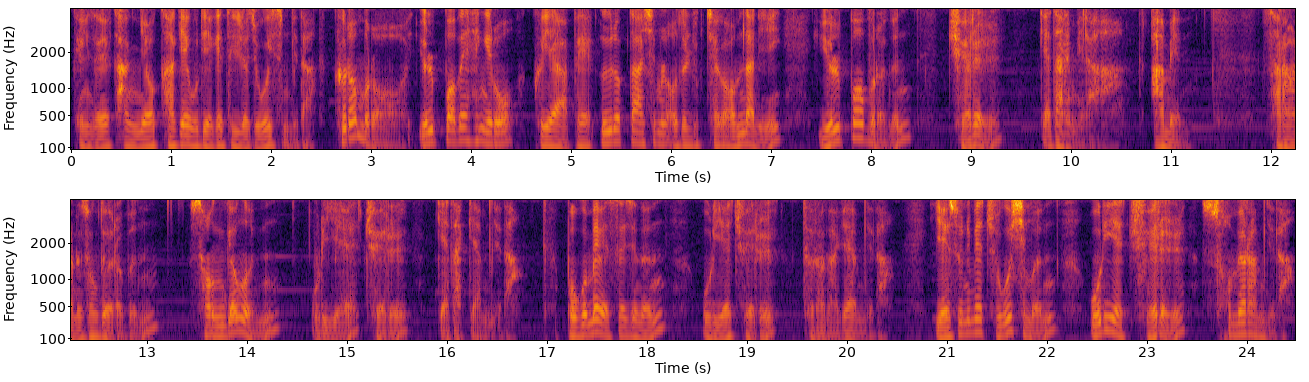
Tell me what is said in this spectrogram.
굉장히 강력하게 우리에게 들려주고 있습니다. 그러므로 율법의 행위로 그의 앞에 의롭다 하심을 얻을 육체가 없나니 율법으로는 죄를 깨달음이라. 아멘. 사랑하는 성도 여러분, 성경은 우리의 죄를 깨닫게 합니다. 복음의 메시지는 우리의 죄를 드러나게 합니다. 예수님의 죽으심은 우리의 죄를 소멸합니다.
